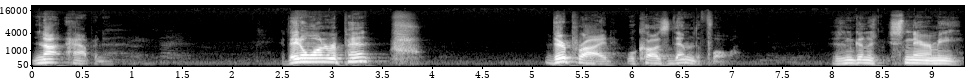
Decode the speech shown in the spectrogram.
Not happening. If they don't want to repent, their pride will cause them to fall. It isn't going to snare me.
